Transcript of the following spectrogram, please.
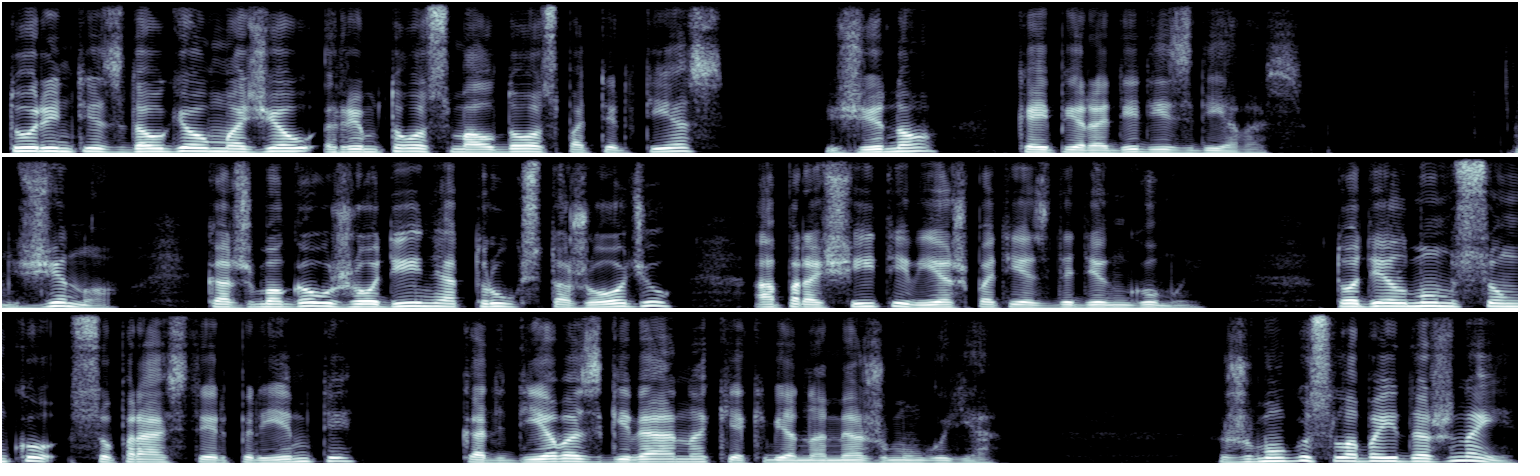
turintis daugiau mažiau rimtos maldos patirties, žino, kaip yra didys Dievas. Žino, kad žmogaus žodynė trūksta žodžių aprašyti viešpaties didingumui. Todėl mums sunku suprasti ir priimti, kad Dievas gyvena kiekviename žmoguje. Žmogus labai dažnai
